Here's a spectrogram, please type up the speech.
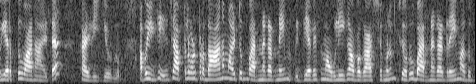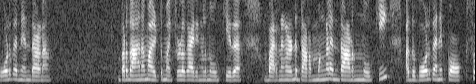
ഉയർത്തുവാനായിട്ട് കഴിയുകയുള്ളൂ. അപ്പോൾ ഈ ചാപ്റ്റർ നമ്മൾ പ്രധാനമായിട്ടും ഭരണഘടനയും വിദ്യാഭ്യാസ മൗലിക അവകാശങ്ങളും ചെറു ഭരണഘടനയും അതുപോലെ തന്നെ എന്താണ്? പ്രധാനമായിട്ടും മറ്റുള്ള കാര്യങ്ങൾ നോക്കിയത്. ഭരണഘടനയുടെ ധർമ്മങ്ങൾ എന്താണെന്ന് നോക്കി. അതുപോലെ തന്നെ പോക്സോ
